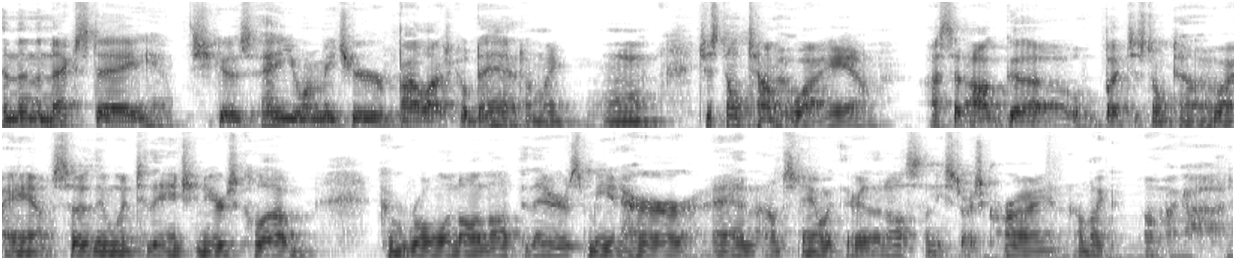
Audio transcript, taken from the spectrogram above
And then the next day, she goes, "Hey, you want to meet your biological dad?" I'm like, mm, "Just don't tell me who I am." I said, "I'll go, but just don't tell me who I am." So they went to the engineers club, come rolling on up there. It's me and her, and I'm standing with her, and then all of a sudden he starts crying. I'm like, "Oh my god."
